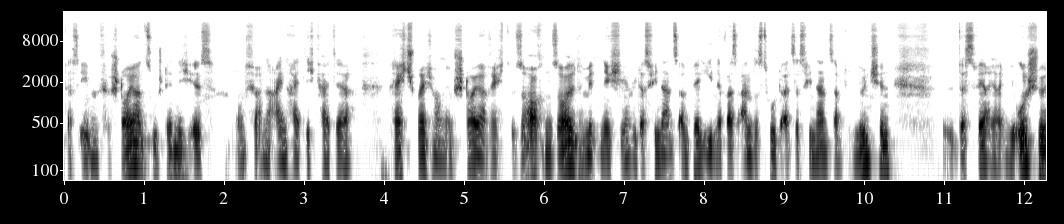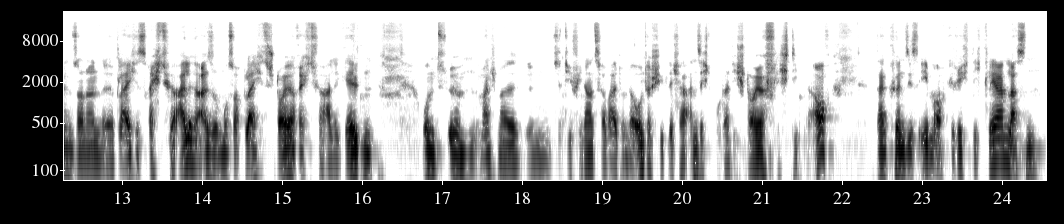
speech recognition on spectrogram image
das eben für Steuern zuständig ist und für eine Einheitlichkeit der Rechtsprechung im Steuerrecht sorgen soll, damit nicht irgendwie das Finanzamt Berlin etwas anderes tut als das Finanzamt in München. Das wäre ja irgendwie unschön, sondern äh, gleiches Recht für alle, also muss auch gleiches Steuerrecht für alle gelten. Und ähm, manchmal ähm, sind die Finanzverwaltungen da unterschiedlicher Ansicht oder die Steuerpflichtigen auch. Dann können sie es eben auch gerichtlich klären lassen.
